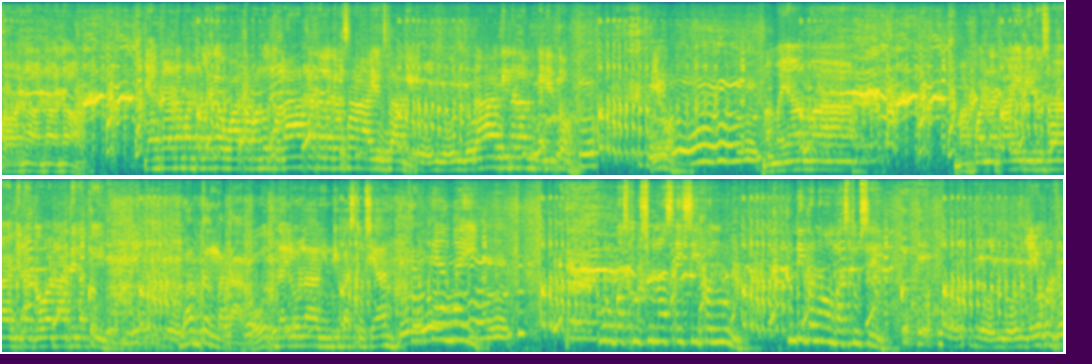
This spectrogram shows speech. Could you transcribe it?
Oh, no, no, no. Yan ka na naman talaga, wata manuto. Lahat ka talaga sa ayos lagi. No, no, no. Lagi na lang ganito. Eko, mamaya ma... Makuha na tayo dito sa ginagawa natin na to eh. Huwag kang matakot dahil wala ang hindi bastos yan. Pero kaya nga eh. Puro bastos yun nasa isipan mo. Hindi ba naman bastos eh? No, no, no. Ayoko na.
